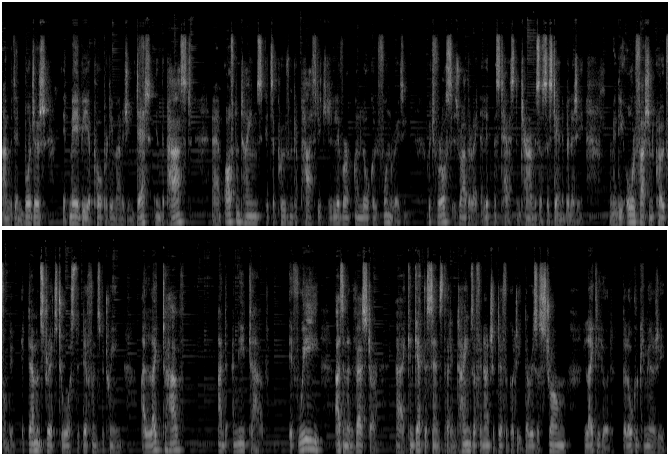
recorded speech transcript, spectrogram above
and within budget. It may be appropriately managing debt in the past. Um, oftentimes, it's a proven capacity to deliver on local fundraising, which for us is rather like a litmus test in terms of sustainability. I mean, the old fashioned crowdfunding, it demonstrates to us the difference between a like to have and a need to have. If we, as an investor, uh, can get the sense that in times of financial difficulty, there is a strong likelihood the local community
